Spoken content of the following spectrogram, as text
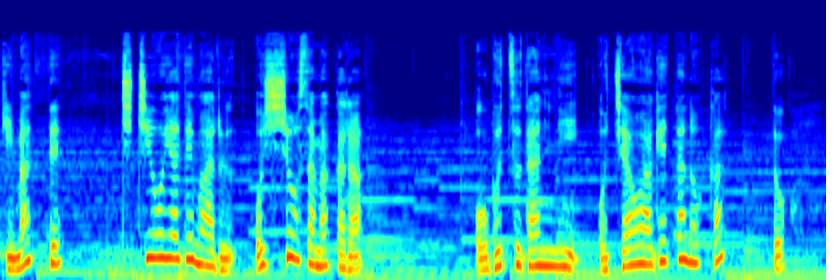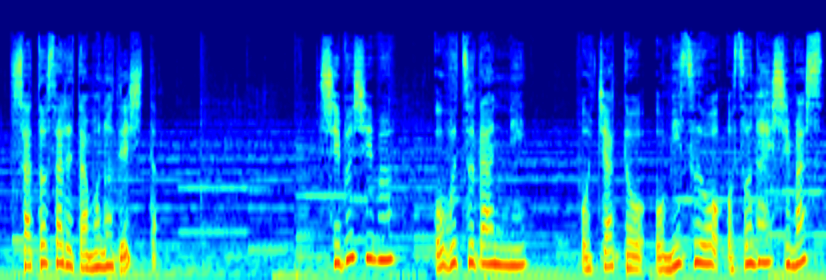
決まって父親でもあるお師匠様から「お仏壇にお茶をあげたのか?」と諭されたものでしたしぶしぶお仏壇にお茶とお水をお供えします。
